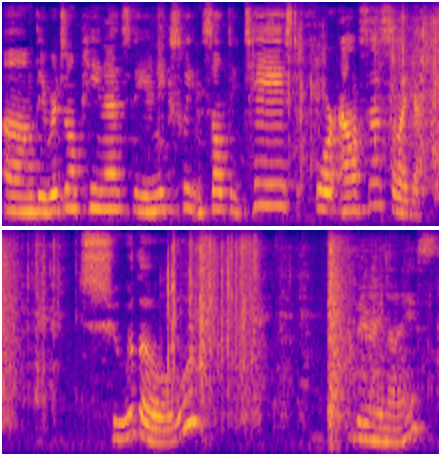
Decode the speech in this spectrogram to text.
Um, the original peanuts, the unique sweet and salty taste, four ounces. So I got two of those. Very nice.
